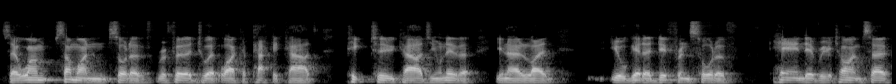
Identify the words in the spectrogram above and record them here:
So one, someone sort of referred to it like a pack of cards. Pick two cards, you'll never, you know, like you'll get a different sort of hand every time. So,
